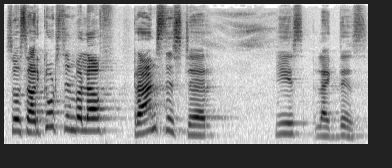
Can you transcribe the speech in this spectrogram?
So, circuit symbol of transistor is like this.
